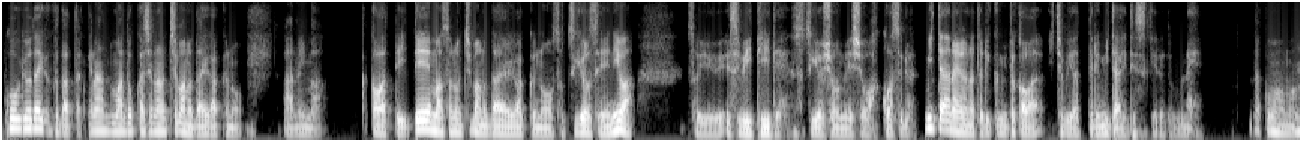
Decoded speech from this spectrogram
工業大学だったっけな、まあどっかしらの千葉の大学の、あの今、関わっていて、まあその千葉の大学の卒業生には、そういう SBT で卒業証明書を発行するみたいなような取り組みとかは一部やってるみたいですけれどもね。なんかまあまあ、ち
